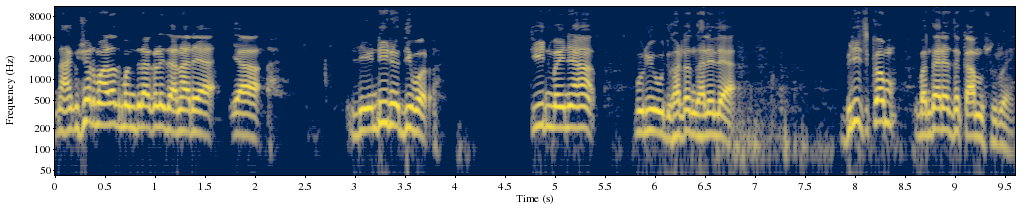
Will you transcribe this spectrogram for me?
नागेश्वर महाराज मंदिराकडे जाणाऱ्या या लेंडी नदीवर तीन महिन्यापूर्वी उद्घाटन झालेल्या ब्रिज कम बंधाऱ्याचं काम सुरू आहे.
